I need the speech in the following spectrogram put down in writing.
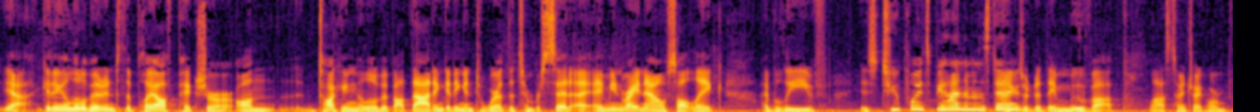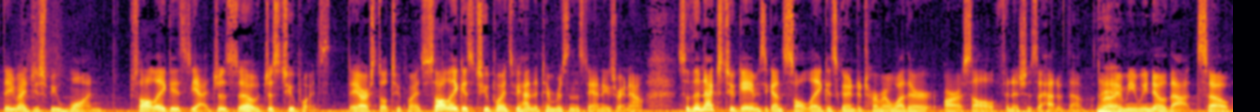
Yeah, getting a little bit into the playoff picture on talking a little bit about that and getting into where the Timbers sit. I, I mean, right now, Salt Lake, I believe, is two points behind them in the standings, or did they move up? Last time I checked. They might just be one. Salt Lake is yeah, just oh, just two points. They are still two points. Salt Lake is two points behind the Timbers in the standings right now. So the next two games against Salt Lake is going to determine whether RSL finishes ahead of them. Right. I mean, we know that. So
